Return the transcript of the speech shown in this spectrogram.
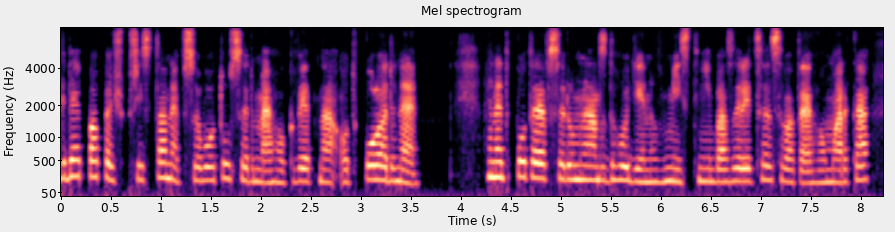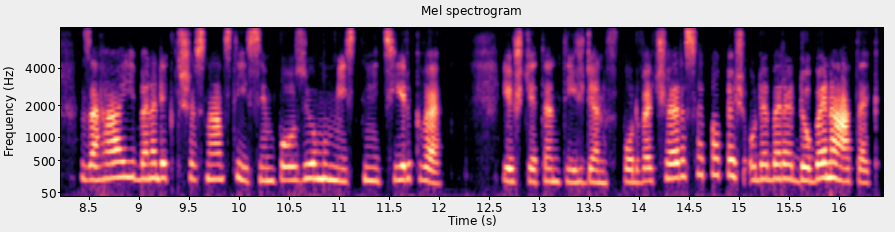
kde papež přistane v sobotu 7. května odpoledne. Hned poté v 17 hodin v místní bazilice svatého Marka zahájí Benedikt XVI. sympózium místní církve. Ještě ten týžden v podvečer se papež odebere do Benátek,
